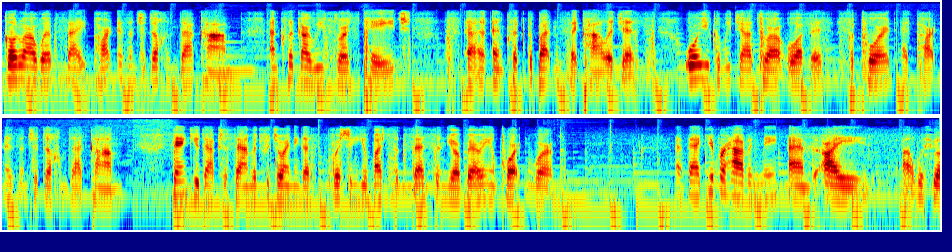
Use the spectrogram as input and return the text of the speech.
go to our website, partnersinshidduchim.com, and click our resource page uh, and click the button Psychologist. Or you can reach out to our office, support at partnersinshidduchim.com. Thank you, Dr. Samet, for joining us. Wishing you much success in your very important work. And thank you for having me. And I uh, wish you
